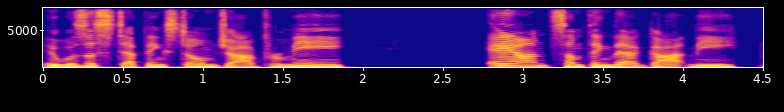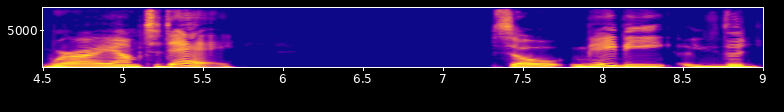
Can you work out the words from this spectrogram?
It was a stepping stone job for me and something that got me where I am today. So maybe the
